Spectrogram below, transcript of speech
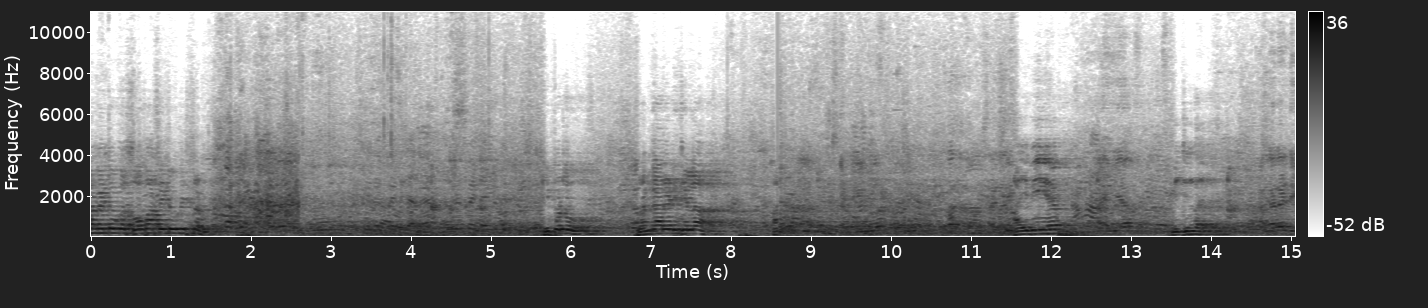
scheme అవసరమైతే ఒక సోఫా సెట్ కూడా ఇస్తాడు. ఇప్పుడు రంగారెడ్డి జిల్లా ఐవీఎఫ్ మీ జిల్లా రంగారెడ్డి.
